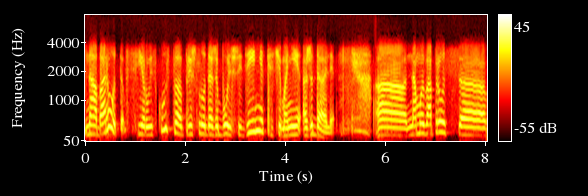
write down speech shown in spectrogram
наоборот, в сферу искусства пришло даже больше денег, чем они ожидали. Э, на мой вопрос э,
